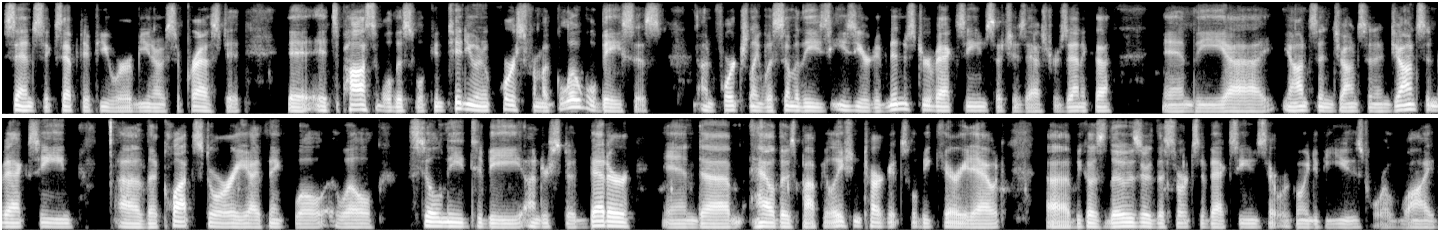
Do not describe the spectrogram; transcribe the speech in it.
sense, except if you were immunosuppressed, it, it, it's possible this will continue. And of course, from a global basis, unfortunately, with some of these easier to administer vaccines, such as AstraZeneca, and the uh, Janssen Johnson and Johnson vaccine, uh, the clot story I think will will still need to be understood better and um, how those population targets will be carried out uh, because those are the sorts of vaccines that were going to be used worldwide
